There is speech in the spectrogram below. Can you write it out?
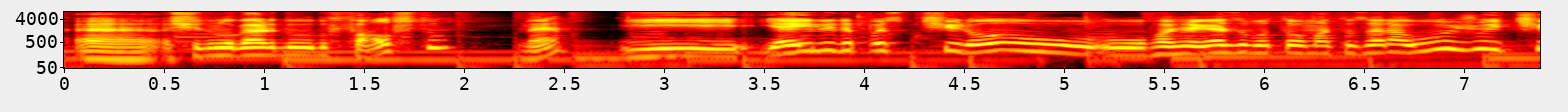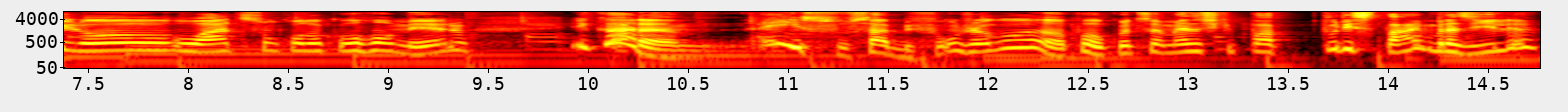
Uh, acho no lugar do, do Fausto, né? E, e aí ele depois tirou o, o Roger Guedes, botou o Matheus Araújo e tirou o Adson, colocou o Romero. E cara, é isso, sabe? Foi um jogo. Pô, aconteceu mais acho que pra turistar em Brasília.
